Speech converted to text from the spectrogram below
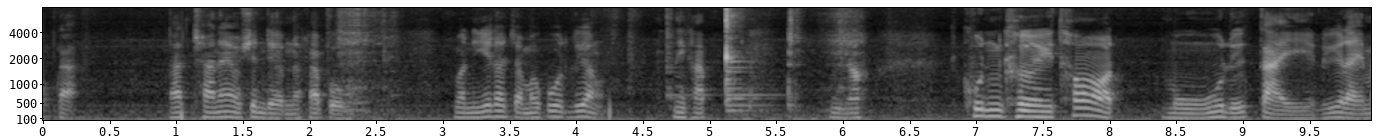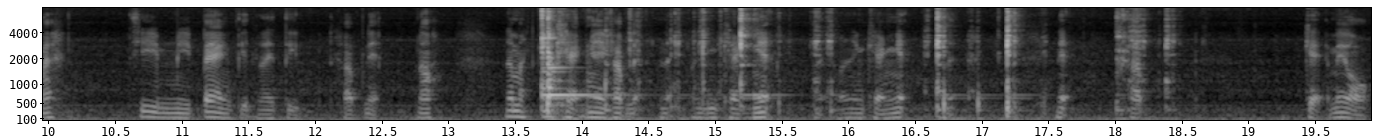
บกับนัดชาแนลเช่นเดิมนะครับผมวันนี้เราจะมาพูดเรื่องนี่ครับนี่เนาะคุณเคยทอดหมูหรือไก่หรืออะไรไหมที่มีแป้งติดอะไรติดครับเนี่ยเนาะนั่นมันแข็งไงครับเนี่ยเนี่ยมันยังแข็งเนี้ยเนี่ยมันยังแข็งเนี้ยเนี่ยเนี่ยครับ แกะไม่ออก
